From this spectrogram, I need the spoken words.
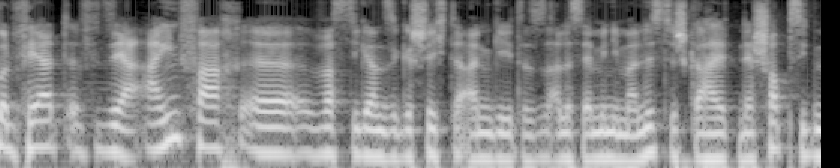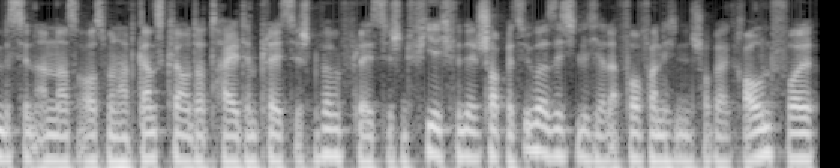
man fährt sehr einfach, äh, was die ganze Geschichte angeht. Das ist alles sehr minimalistisch gehalten. Der Shop sieht ein bisschen anders aus. Man hat ganz klar unterteilt in PlayStation 5, PlayStation 4. Ich finde den Shop jetzt übersichtlicher. Davor fand ich den Shop ja grauenvoll.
